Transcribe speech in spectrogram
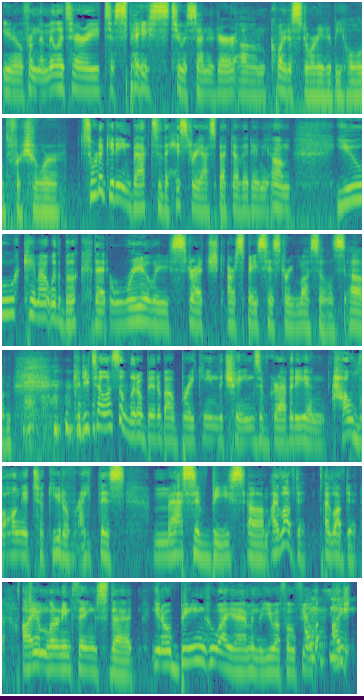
you know from the military to space to a senator, um, quite a story to behold for sure. Sort of getting back to the history aspect of it, Amy. Um, you came out with a book that really stretched our space history muscles. Um, could you tell us a little bit about breaking the chains of gravity and how long it took you to write this massive beast? Um, I loved it. I loved it. I am learning things that you know, being who I am in the UFO field, I, see,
